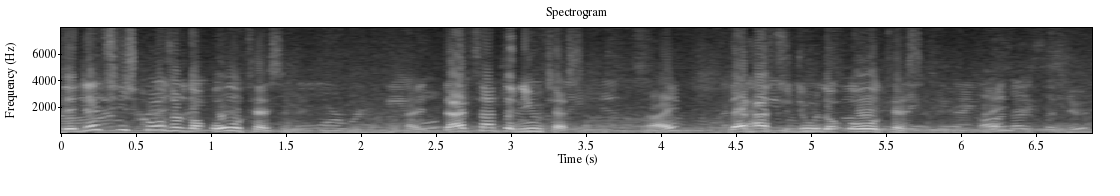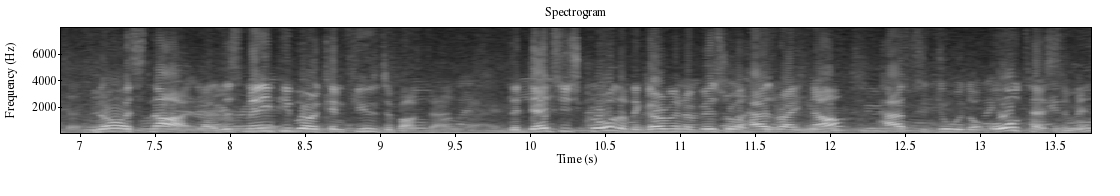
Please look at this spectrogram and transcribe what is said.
The Dead Sea Scrolls are the Old Testament, right? That's not the New Testament, right? That has to do with the Old Testament. Oh, that's the New Testament. No, it's not. There's many people are confused about that. The Dead Sea Scroll that the government of Israel has right now has to do with the Old Testament,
